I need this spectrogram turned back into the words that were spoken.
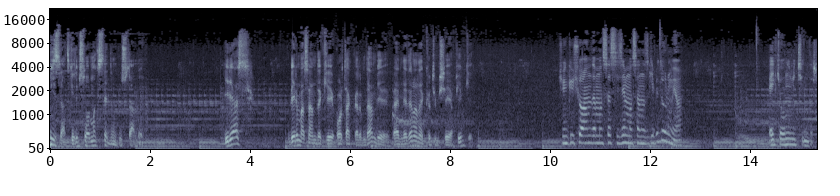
bizzat gelip sormak istedim Rüstem Bey. İlyas benim masamdaki ortaklarımdan biri. Ben neden ona kötü bir şey yapayım ki? Çünkü şu anda masa sizin masanız gibi durmuyor. Belki onun içindir.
